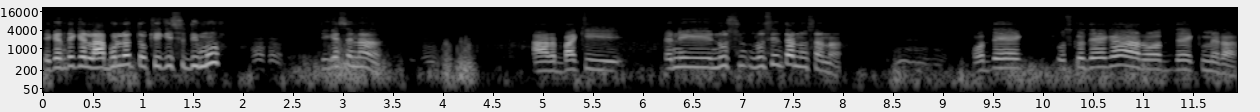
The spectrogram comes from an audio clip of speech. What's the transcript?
এখান থেকে লাভ হলে তোকে কিছু দিমু। ঠিক আছে না? আর বাকি এমনি নুচিন্তা নুসানা। देख उसको देगा और देख मेरा।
